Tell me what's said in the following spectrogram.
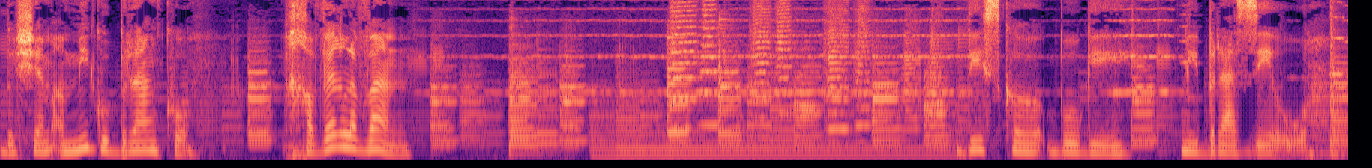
בשם אמיגו ברנקו, חבר לבן. דיסקו בוגי מברזיל. Meu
